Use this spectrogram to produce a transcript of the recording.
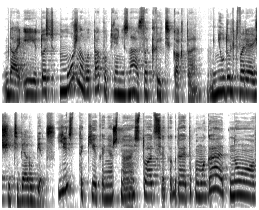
Да, и то есть можно вот так вот, я не знаю, закрыть как-то неудовлетворяющий тебя рубец? Есть такие, конечно, ситуации, когда это помогает, но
